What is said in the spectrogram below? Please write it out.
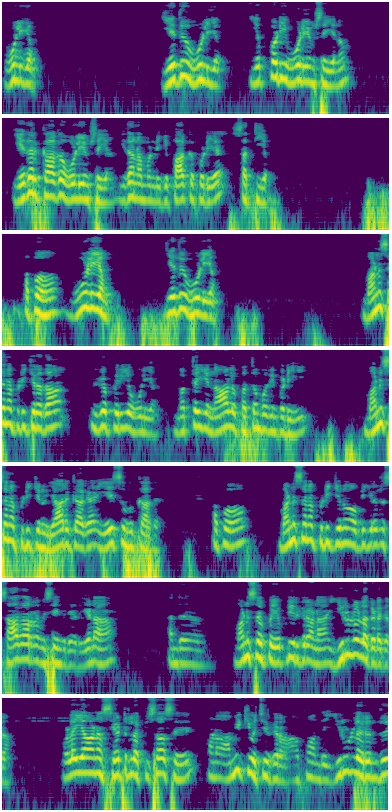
ஊழியம். எது ஊழியம்? எப்படி ஊழியம் செய்யணும்? எதற்காக ஊழியம் செய்யணும்? இதான் நம்ம இன்றைக்கி பார்க்கக்கூடிய சத்தியம். அப்போ ஊழியம். எது ஊழியம்? மனுஷனை பிடிக்கிறதா? மிகப்பெரிய ஊழியம். மத்திய நாலு பத்தொன்பதின் படி மனுஷனை பிடிக்கணும். யாருக்காக? இயேசுவுக்காக. அப்போது மனுஷனை பிடிக்கணும் அப்படிங்கிறது சாதாரண விஷயம் கிடையாது. ஏன்னா அந்த மனுஷன் இப்போ எப்படி இருக்கிறான்னா இருளில் கிடக்கிறான். உளையான சேற்றில் பிசாசு அவனை அமுக்கி வச்சிருக்கிறான். அப்போ அந்த இருளில் இருந்து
